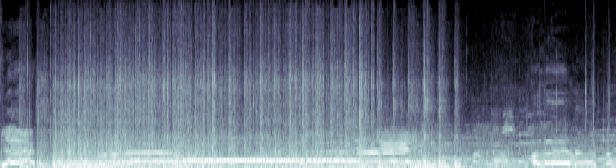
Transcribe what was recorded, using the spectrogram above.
Yes! Allez, le bleu.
